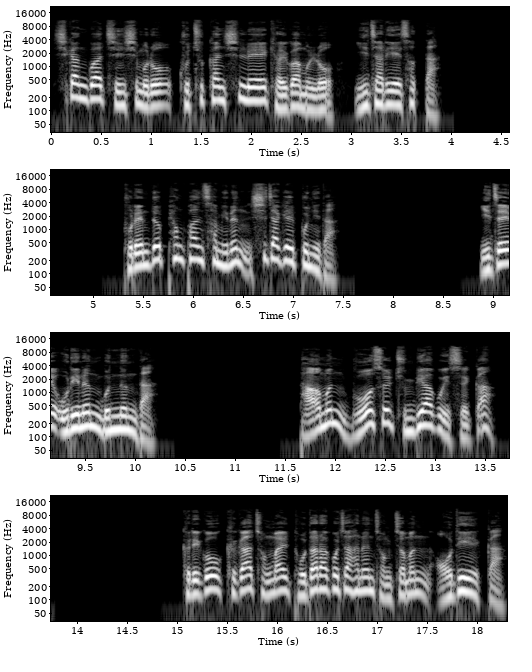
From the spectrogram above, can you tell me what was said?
시간과 진심으로 구축한 신뢰의 결과물로 이 자리에 섰다. 브랜드 평판 3위는 시작일 뿐이다. 이제 우리는 묻는다. 다음은 무엇을 준비하고 있을까? 그리고 그가 정말 도달하고자 하는 정점은 어디일까?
